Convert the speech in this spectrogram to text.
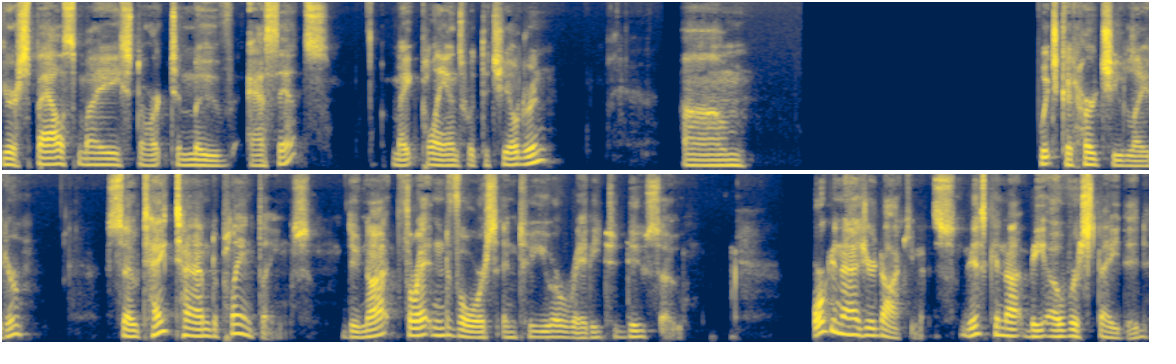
your spouse may start to move assets, make plans with the children, um, which could hurt you later. So take time to plan things. Do not threaten divorce until you are ready to do so. Organize your documents. This cannot be overstated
